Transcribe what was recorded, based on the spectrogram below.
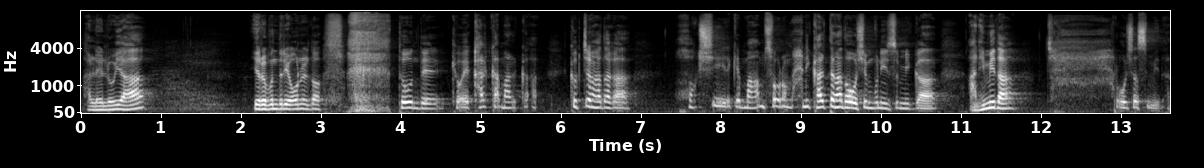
할렐루야. 여러분들이 오늘도 하, 더운데 교회 갈까 말까 걱정하다가 혹시 이렇게 마음속으로 많이 갈등하다 오신 분이 있습니까? 아닙니다. 잘 오셨습니다.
